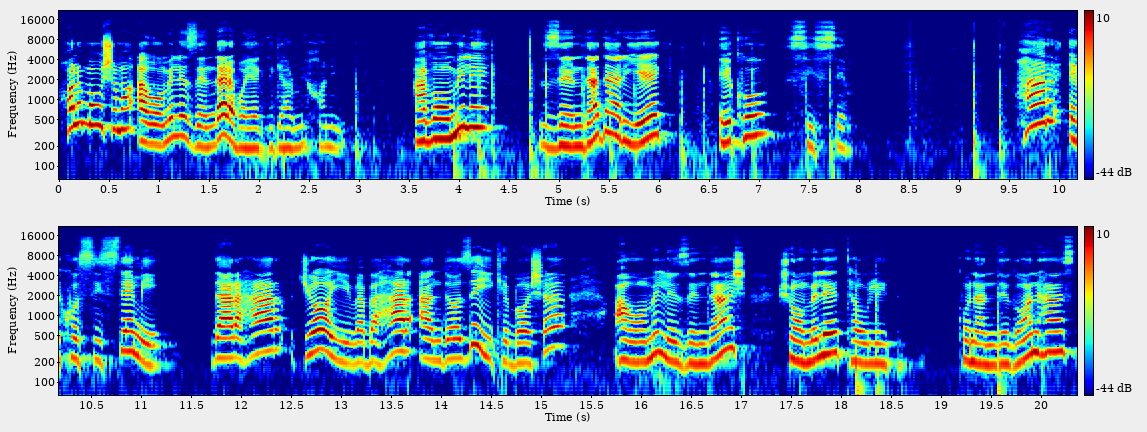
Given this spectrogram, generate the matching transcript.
حالا ما و شما عوامل زنده را با یک دیگر می‌خوانیم. عوامل زنده در یک اکوسیستم. هر اکوسیستمی در هر جایی و به هر اندازه ای که باشه عوامل زندهش شامل تولید کنندگان هست.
